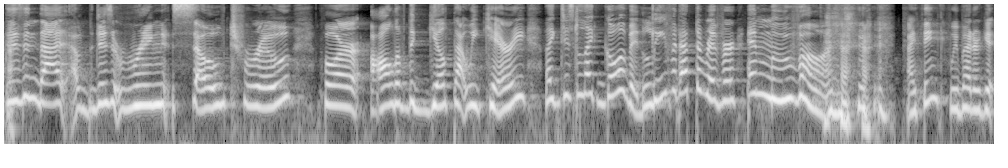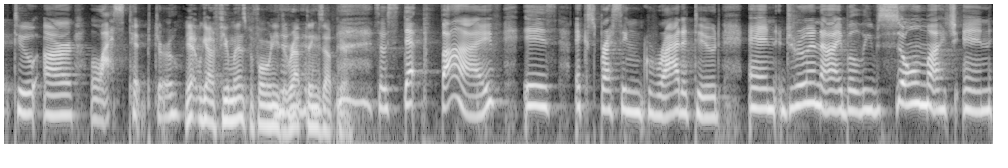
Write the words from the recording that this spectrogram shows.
Doesn't that uh, just ring so true for all of the guilt that we carry? Like, just let go of it, leave it at the river, and move on. I think we better get to our last tip, Drew. Yeah, we got a few minutes before we need to wrap things up here. So, step five is expressing gratitude. And Drew and I believe so much in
